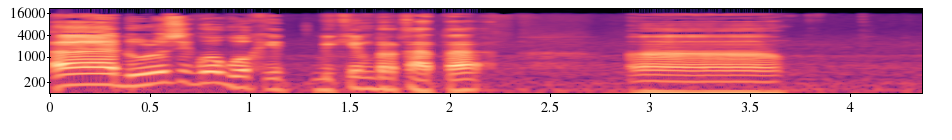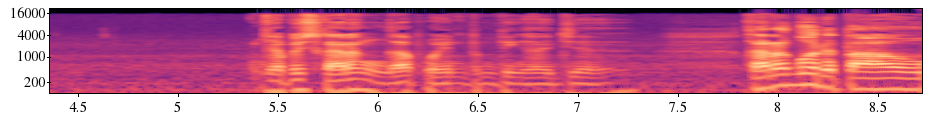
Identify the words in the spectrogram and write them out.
Uh, dulu sih gue gue bikin berkata, uh, tapi sekarang nggak poin penting aja. Karena gue udah tahu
